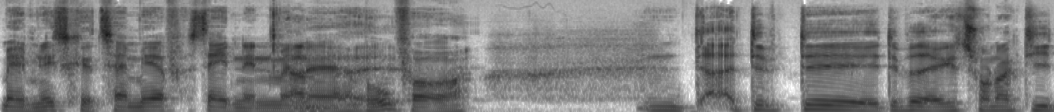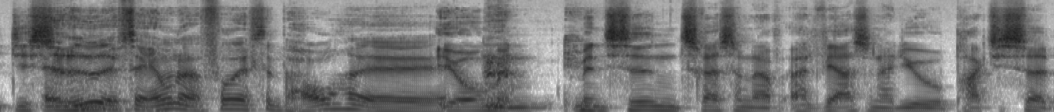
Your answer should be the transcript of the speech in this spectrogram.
Men at man ikke skal tage mere fra staten, end man Jamen, øh, har brug for? Og... Mm, det, det, det ved jeg ikke. Jeg tror nok, de... de siden... Er efter evne og få efter behov? Øh... Jo, men, men siden 60'erne og 70'erne har de jo praktiseret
